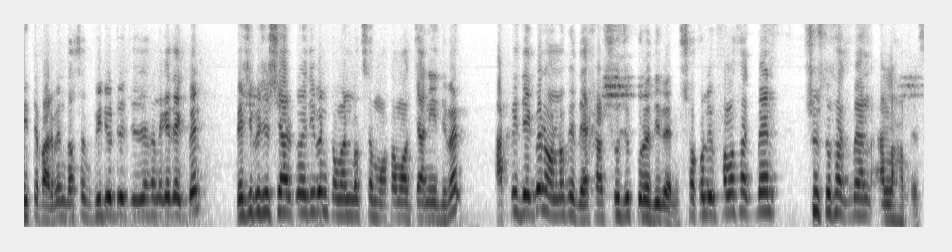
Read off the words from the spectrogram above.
নিতে পারবেন। দর্শক ভিডিওটি যেখান থেকে দেখবেন বেশি বেশি শেয়ার করে দিবেন কমেন্ট বক্সে মতামত জানিয়ে দিবেন। আপনি দেখবেন অন্যকে দেখার সুযোগ করে দিবেন। সকলেই ভালো থাকবেন সুস্থ থাকবেন। আল্লাহ হাফেজ।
